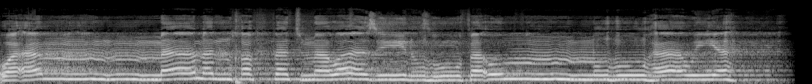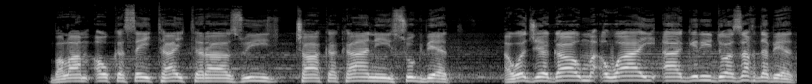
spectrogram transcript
وأما من خفت موازينه فأمه هاوية. بەڵام ئەو کەسەی تای تەرازووی چاکەکانی سوک بێت. ئەوە جێگا و مەوای ئاگری دۆزەخ دەبێت.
